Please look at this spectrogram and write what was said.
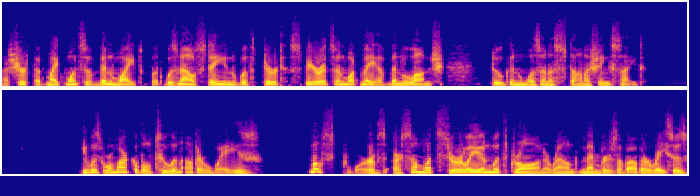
a shirt that might once have been white but was now stained with dirt, spirits, and what may have been lunch, Dugan was an astonishing sight. He was remarkable, too, in other ways. Most dwarves are somewhat surly and withdrawn around members of other races,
